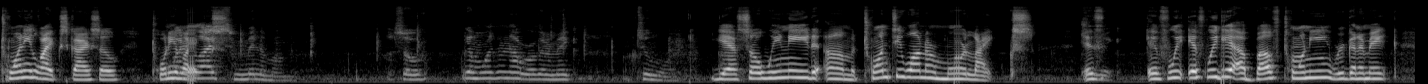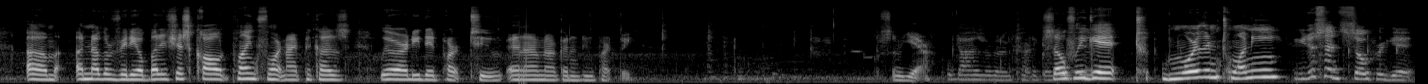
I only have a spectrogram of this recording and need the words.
20 likes, guys. So 20, 20 likes. likes minimum. So get more than that, we're gonna make two more. Yeah. So we need um 21 or more likes. If if we if we get above 20, we're gonna make um another video. But it's just called playing Fortnite because we already did part two, and I'm not gonna do part three. So yeah. guys, we're gonna try to get. So if we this. get t- more than 20, you just said so forget.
